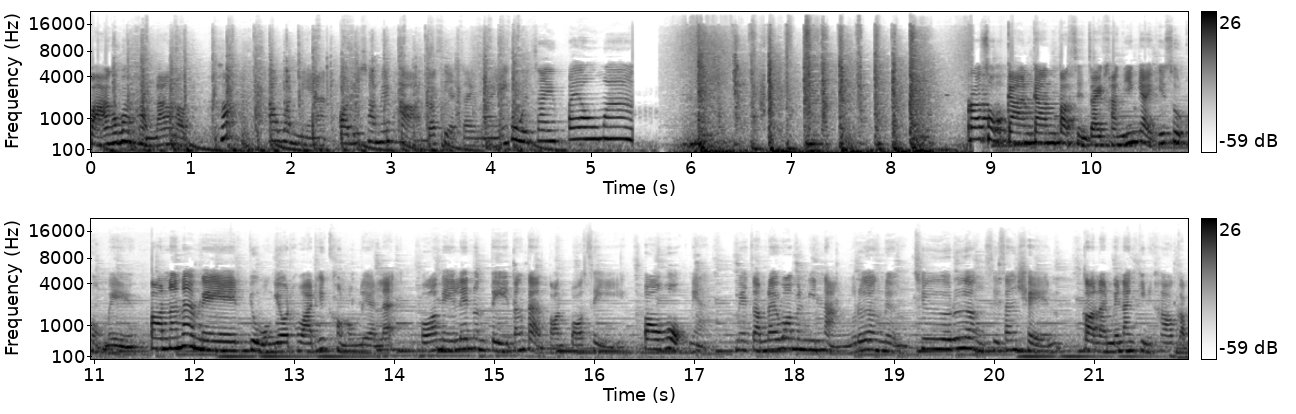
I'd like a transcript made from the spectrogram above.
ป๊าก็มาผ่านหน้าแบบฮะถ้าวันเนี้ยออดิชั่นไม่ผ่านจะเสียใจไหมหูใจแป้วมาก ประสบการณ์การตัดสินใจครั้งยิ่งใหญ่ที่สุดของเมย์ตอนนั้นน่ะเมย์อยู่วงโยธวาทิตของโรงเรียนแหละ เพราะว่าเมย์เล่นดนตรีตั้งแต่ตอนป .4 ป .6 เนี่ยเมย์จำได้ว่ามันมีหนังเรื่องหนึ่งชื่อเรื่อง Season Change ก่อนนั้นเมย์นั่งกินข้าวกับ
